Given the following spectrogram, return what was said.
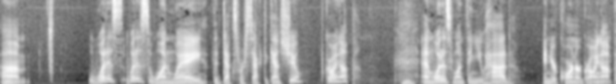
um, what is what is one way the decks were stacked against you growing up, and what is one thing you had in your corner growing up?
